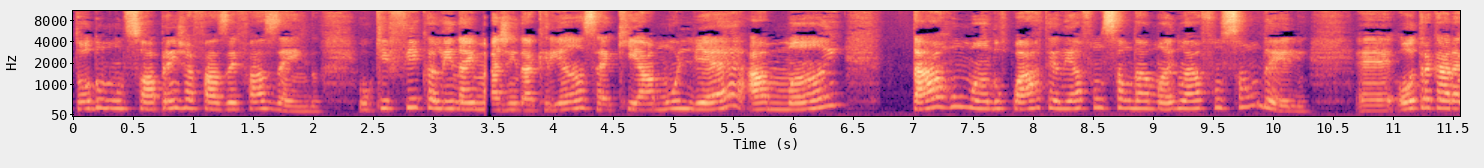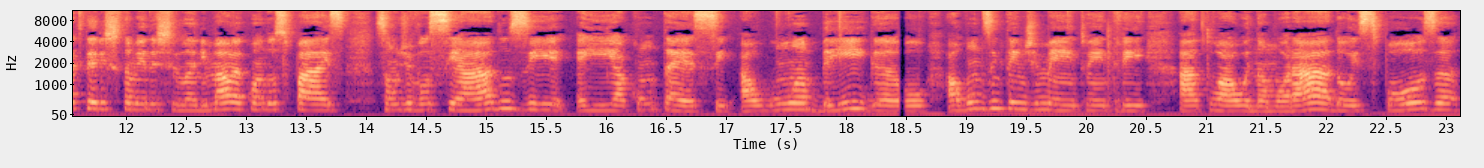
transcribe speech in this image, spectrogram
Todo mundo só aprende a fazer fazendo. O que fica ali na imagem da criança é que a mulher, a mãe, tá arrumando o quarto, ele é a função da mãe, não é a função dele. É, outra característica também do estilo animal é quando os pais são divorciados e, e acontece alguma briga ou algum desentendimento entre a atual namorada ou esposa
